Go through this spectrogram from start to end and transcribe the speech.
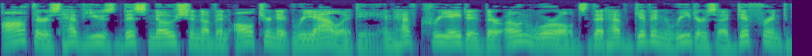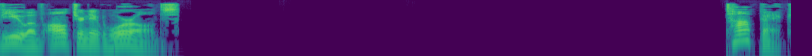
Authors have used this notion of an alternate reality and have created their own worlds that have given readers a different view of alternate worlds. Topic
